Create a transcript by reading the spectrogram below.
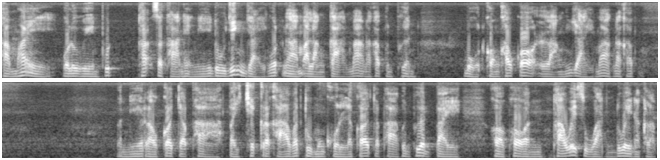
ทำให้บริเวณพุทธสถานแห่งนี้ดูยิ่งใหญ่งดงามอลังการมากนะครับเพื่อนๆโบสถ์ของเขาก็หลังใหญ่มากนะครับ วันนี้เราก็จะพาไปเช็คราคาวัตถุมงคล แล้วก็จะพาเพื่อนๆไปขอพรท้าวเวสสุวรรณด้วยนะครับ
